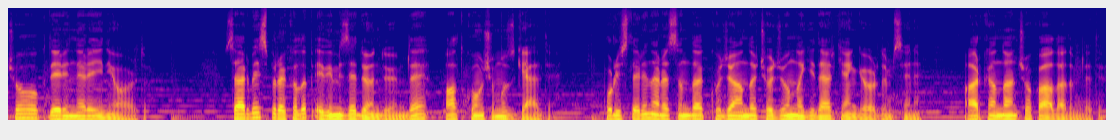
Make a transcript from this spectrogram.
çok derinlere iniyordu. Serbest bırakılıp evimize döndüğümde alt komşumuz geldi. Polislerin arasında kucağında çocuğunla giderken gördüm seni. Arkandan çok ağladım dedi.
